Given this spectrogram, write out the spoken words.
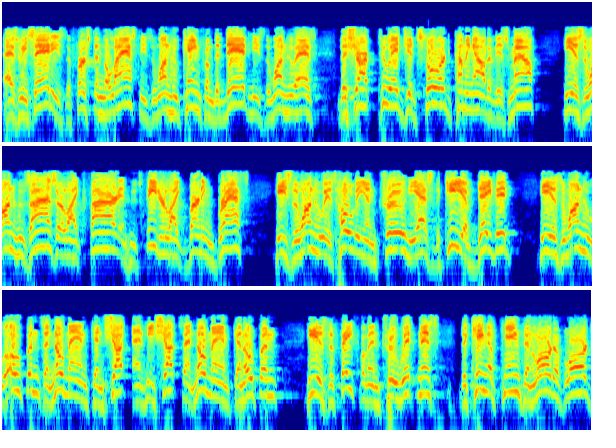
As we said, He's the first and the last. He's the one who came from the dead. He's the one who has the sharp two-edged sword coming out of His mouth. He is the one whose eyes are like fire and whose feet are like burning brass. He's the one who is holy and true. He has the key of David. He is the one who opens and no man can shut, and he shuts and no man can open. He is the faithful and true witness the King of Kings and Lord of Lords,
